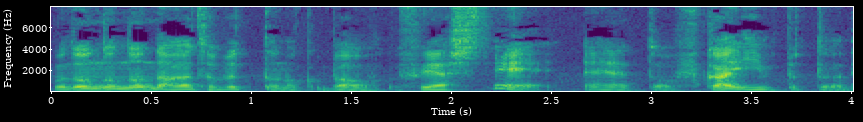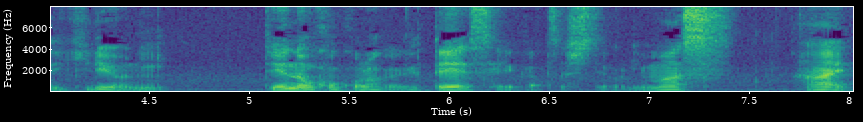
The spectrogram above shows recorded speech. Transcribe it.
どんどんどんどんアウトプットの場を増やして、えっ、ー、と、深いインプットができるようにっていうのを心がけて生活しております。はい。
